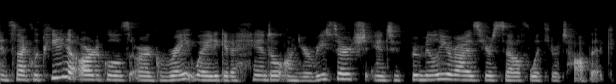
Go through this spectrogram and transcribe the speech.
Encyclopedia articles are a great way to get a handle on your research and to familiarize yourself with your topic.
